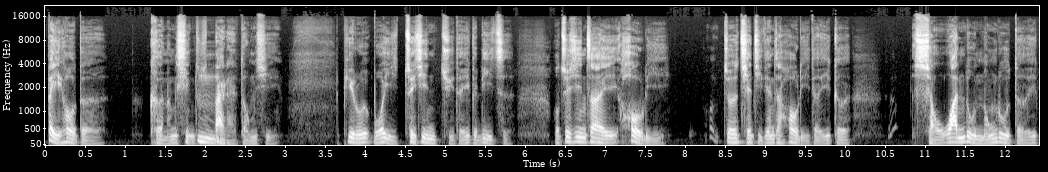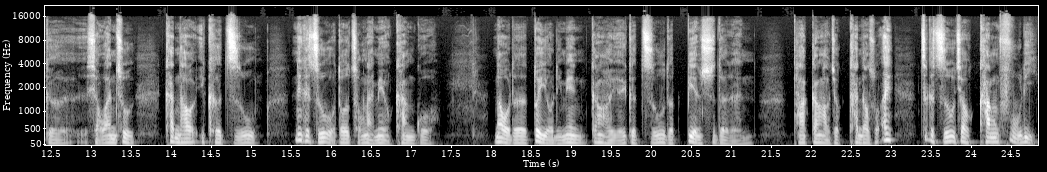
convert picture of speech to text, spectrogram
背后的可能性带来的东西。譬如我以最近举的一个例子，我最近在后里，就是前几天在后里的一个小弯路、农路的一个小弯处，看到一棵植物，那个植物我都从来没有看过。那我的队友里面刚好有一个植物的辨识的人。他刚好就看到说，哎，这个植物叫康复利，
